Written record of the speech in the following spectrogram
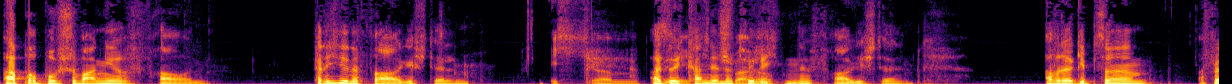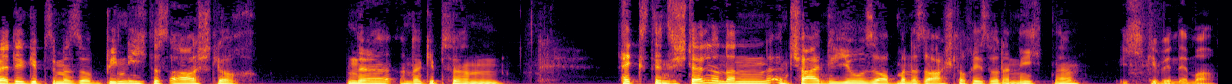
Apropos schwangere Frauen. Kann ich dir eine Frage stellen? Ich, ähm, Also ich kann dir nicht natürlich schwanger. eine Frage stellen. Aber da gibt's ähm, auf Reddit gibt's immer so, bin ich das Arschloch? Ne? Und da gibt's so einen Text, den sie stellen und dann entscheiden die User, ob man das Arschloch ist oder nicht. Ne? Ich gewinne immer.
